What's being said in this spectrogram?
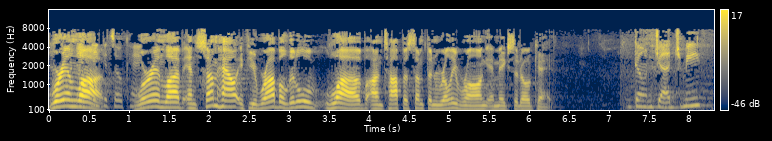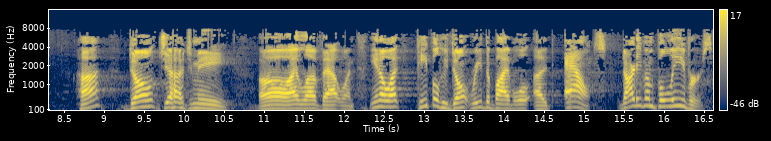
We're in love. It's Okay. We're in love, and somehow, if you rub a little love on top of something really wrong, it makes it okay. Don't judge me. Huh? Don't judge me. Oh, I love that one. You know what? People who don't read the Bible an ounce, not even believers,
